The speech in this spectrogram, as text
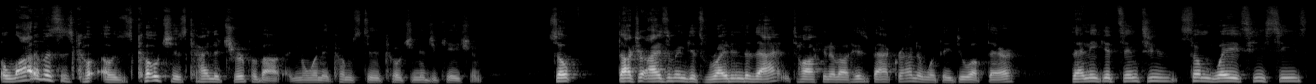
a lot of us as, co- as coaches kind of chirp about, you know, when it comes to coaching education. So Dr. Eisenmann gets right into that and talking about his background and what they do up there. Then he gets into some ways he sees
